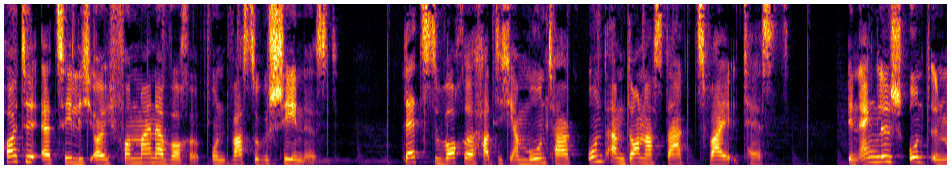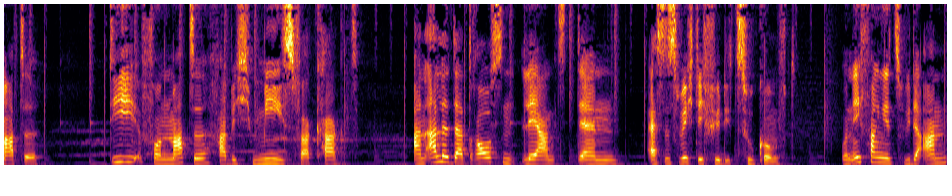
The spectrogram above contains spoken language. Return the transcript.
Heute erzähle ich euch von meiner Woche und was so geschehen ist. Letzte Woche hatte ich am Montag und am Donnerstag zwei Tests. In Englisch und in Mathe. Die von Mathe habe ich mies verkackt. An alle da draußen lernt, denn es ist wichtig für die Zukunft. Und ich fange jetzt wieder an,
